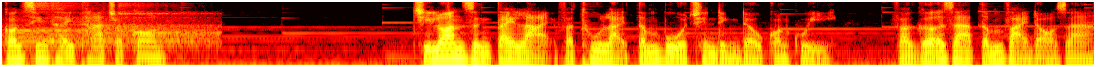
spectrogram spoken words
Con xin thầy tha cho con. Chị Loan dừng tay lại và thu lại tấm bùa trên đỉnh đầu con quỷ và gỡ ra tấm vải đỏ ra.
